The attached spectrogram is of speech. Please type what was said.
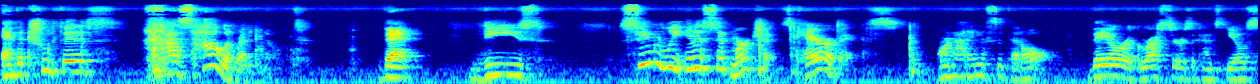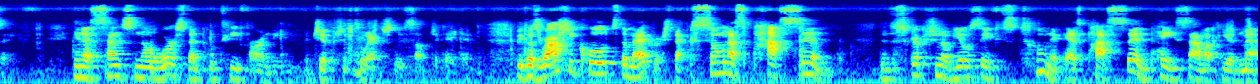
And the truth is, Chazal already note that these seemingly innocent merchants, caravans, are not innocent at all. They are aggressors against Yosef, in a sense no worse than Potiphar and the Egyptians who actually subjugated him. Because Rashi quotes the Medrash that Ksones Pasim, the description of Yosef's tunic as Pasim Pei Samach Yud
